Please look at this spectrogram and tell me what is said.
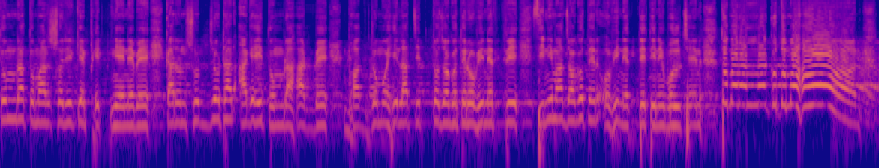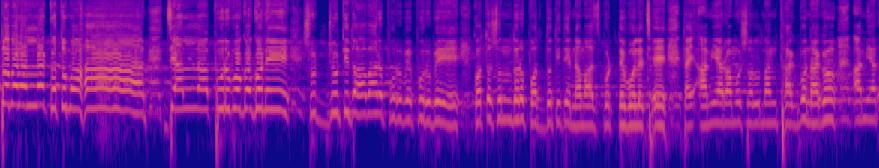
তোমরা তোমার শরীরকে ফিট নিয়ে নেবে। কারণ সূর্য ওঠার আগেই তোমরা হাঁটবে। ভদ্র মহিলা চিত্র জগতের অভিনেত্রী, সিনেমা জগতের অভিনেত্রী তিনি বলছেন, তোমার আল্লাহ কত মহান! তোমার আল্লাহ কত মহান! যে আল্লাহ পূর্ব গগনে সূর্য উঠিত হবার পূর্বে পূর্বে কত সুন্দর পদ্ধতিতে নামাজ পড়তে বলেছে। তাই আমি আর অমুসলমান থাকব না গো। আমি আর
